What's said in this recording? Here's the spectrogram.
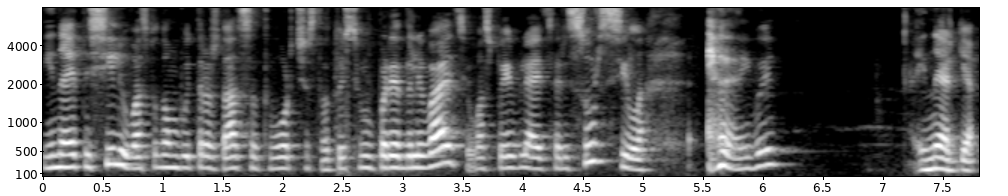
И на этой силе у вас потом будет рождаться творчество. То есть вы преодолеваете, у вас появляется ресурс, сила, и вы энергия,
